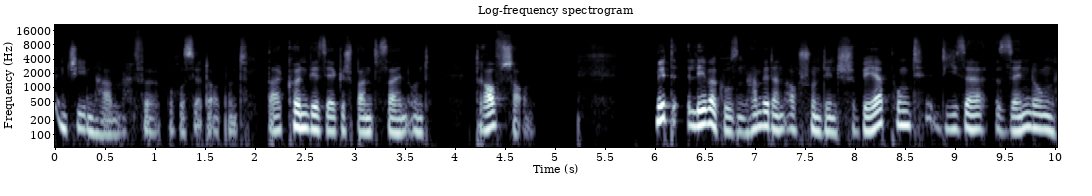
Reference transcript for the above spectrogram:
entschieden haben für Borussia Dortmund. Da können wir sehr gespannt sein und drauf schauen. Mit Leverkusen haben wir dann auch schon den Schwerpunkt dieser Sendung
